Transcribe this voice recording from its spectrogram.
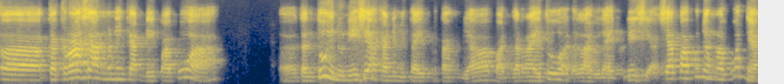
eh, kekerasan meningkat di Papua, eh, tentu Indonesia akan dimintai pertanggungjawaban karena itu adalah wilayah Indonesia. Siapa pun yang melakukannya,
